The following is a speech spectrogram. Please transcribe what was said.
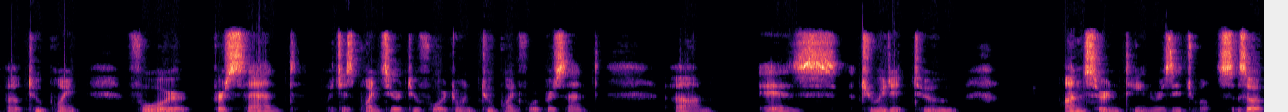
about 2.4%, which is 0.024 to 2.4%, um, is attributed to uncertainty in residuals. So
